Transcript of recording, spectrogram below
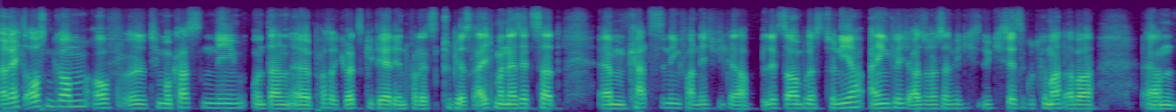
rechts außen kommen, auf äh, Timo Kastening und dann äh, Patrick Götzky, der den verletzten Tobias Reichmann ersetzt hat. Ähm, Kastening fand ich, wie gesagt, blitzsauberes Turnier eigentlich, also das hat er wirklich, wirklich sehr, sehr gut gemacht, aber ähm,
